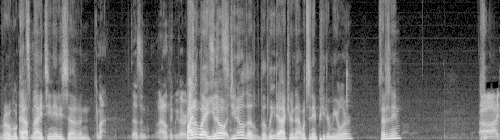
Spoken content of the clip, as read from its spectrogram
RoboCop, That's my- 1987. Come on. Doesn't I don't think we've ever. By the topped way, that you know, since. do you know the the lead actor in that? What's his name? Peter Mueller. Is that his name? Uh, I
